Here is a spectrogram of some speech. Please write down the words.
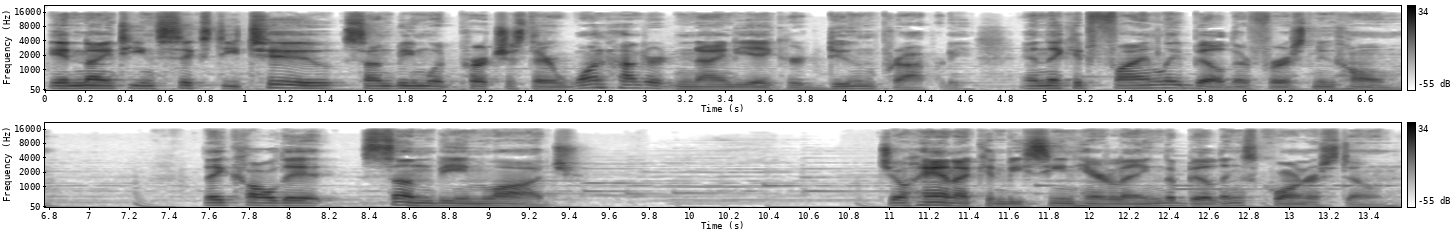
In 1962, Sunbeam would purchase their 190 acre Doon property and they could finally build their first new home. They called it Sunbeam Lodge. Johanna can be seen here laying the building's cornerstone.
